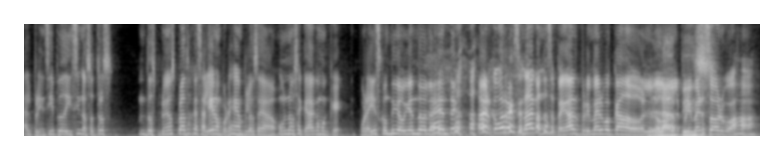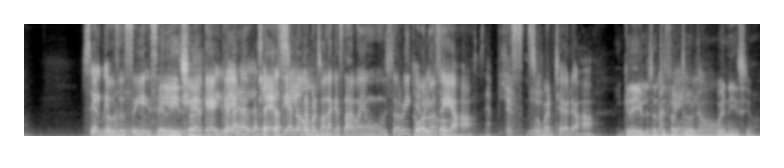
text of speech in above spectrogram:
al principio, dice, nosotros, los primeros platos que salieron, por ejemplo, o sea, uno se queda como que por ahí escondido viendo a la gente, a ver cómo reaccionaba cuando se pegaba el primer bocado o el, o el Lápiz. primer sorbo, ajá. Sí, me Entonces sí, sí, Elisa. y ver que, Y que ver la- la le decía a la otra persona que estaba con ella como, uy, está rico Qué o algo rico. así, ajá. O sea, bien, Es súper chévere, ajá. Increíble, Me satisfactorio. imagino. Buenísimo.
